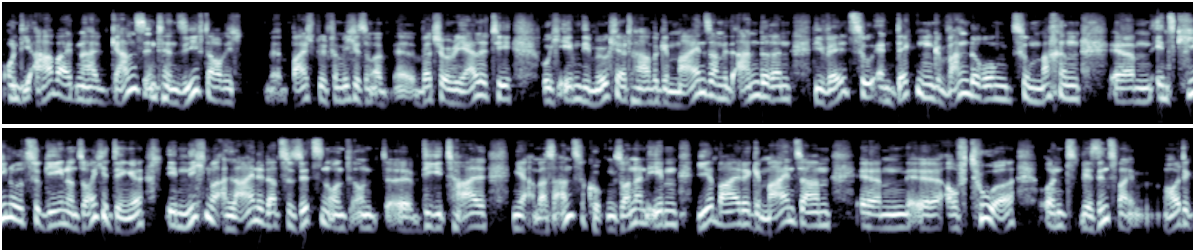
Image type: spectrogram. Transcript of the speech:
und die arbeiten halt ganz intensiv darauf. Ich Beispiel für mich ist immer äh, Virtual Reality, wo ich eben die Möglichkeit habe, gemeinsam mit anderen die Welt zu entdecken, Wanderungen zu machen, ähm, ins Kino zu gehen und solche Dinge. Eben nicht nur alleine da zu sitzen und, und äh, digital mir was anzugucken, sondern eben wir beide gemeinsam ähm, äh, auf Tour. Und wir sind zwar heute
